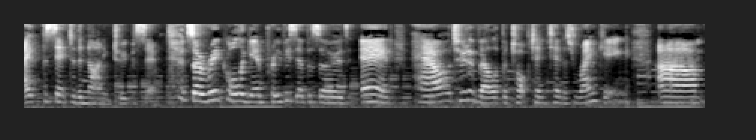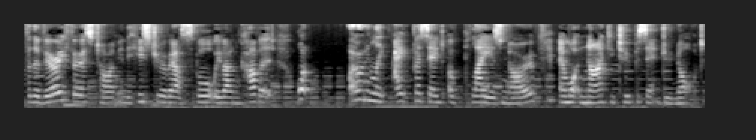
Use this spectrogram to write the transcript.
8% to the 92%. So recall again previous episodes and how to develop a top 10 tennis ranking. Um, for the very first time in the history of our sport, we've uncovered what only 8% of players know and what 92% do not.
